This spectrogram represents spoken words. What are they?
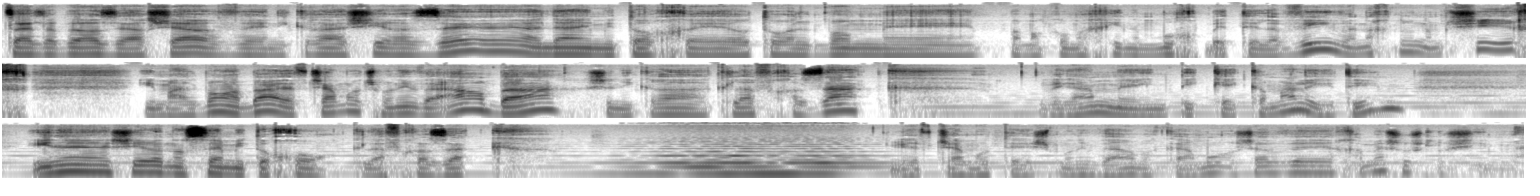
רוצה לדבר על זה עכשיו, נקרא השיר הזה, עדיין מתוך uh, אותו אלבום uh, במקום הכי נמוך בתל אביב. אנחנו נמשיך עם האלבום הבא, 1984, שנקרא קלף חזק, וגם uh, הנפיק כמה לעיתים. הנה שיר הנושא מתוכו, קלף חזק. 1984, כאמור, עכשיו 5 ו-30.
